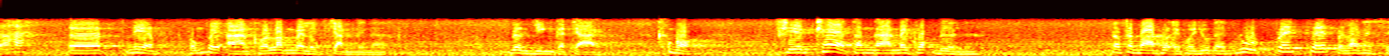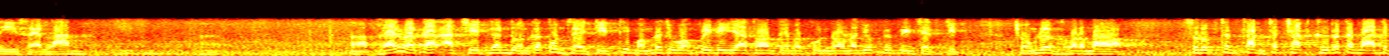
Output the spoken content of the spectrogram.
เหรอคะเออเนี่ย ผมไปอ่านคอลัมน์แม่ลูกจันทร์นี่นะ เรื่องยิงกระจาย เขาบอกเพียงแค่ทำงานไม่ครบเดือนนะรัฐบาลพลเอกประยุทธ์เลยรูดเปรตเปรตไปแล้วในสี่แสนล้านแผนปฏิบัติการอัดฉีดเงินด่วนกระตุ้นเศรษฐกิจที่หม่อมราชวงศ์ปรีดียาธรเทพกุลรองนายกรัฐมนตรีเศรษฐกิจชงเรื่องคอรมอ สรุปสั้นๆ ชัดๆ คือรัฐบาลจะ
